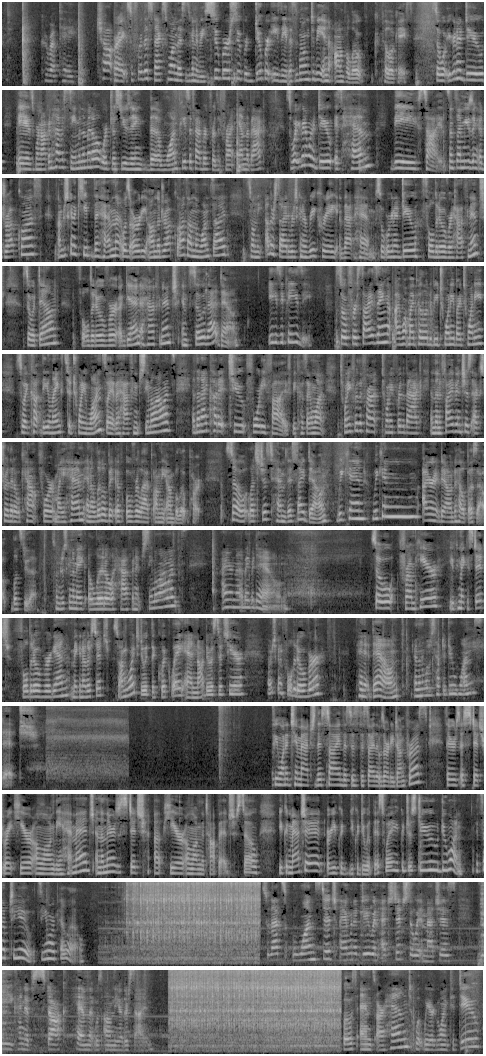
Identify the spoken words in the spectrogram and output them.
Karate chop. All right, so for this next one, this is gonna be super, super duper easy. This is going to be an envelope pillowcase. So what you're gonna do is we're not gonna have a seam in the middle. We're just using the one piece of fabric for the front and the back. So what you're gonna wanna do is hem the sides. Since I'm using a drop cloth, I'm just gonna keep the hem that was already on the drop cloth on the one side. So on the other side, we're just gonna recreate that hem. So what we're gonna do, fold it over half an inch, sew it down, fold it over again a half an inch, and sew that down. Easy peasy. So for sizing, I want my pillow to be 20 by 20, so I cut the length to 21, so I have a half inch seam allowance, and then I cut it to 45 because I want 20 for the front, 20 for the back, and then 5 inches extra that will count for my hem and a little bit of overlap on the envelope part. So let's just hem this side down. We can, we can iron it down to help us out. Let's do that. So I'm just gonna make a little half an inch seam allowance, iron that baby down. So from here, you can make a stitch, fold it over again, make another stitch. So I'm going to do it the quick way and not do a stitch here. I'm just going to fold it over, pin it down, and then we'll just have to do one stitch. You wanted to match this side, this is the side that was already done for us. There's a stitch right here along the hem edge, and then there's a stitch up here along the top edge. So you can match it, or you could you could do it this way. You could just do do one. It's up to you. It's your pillow. So that's one stitch. I am going to do an edge stitch so it matches the kind of stock hem that was on the other side. Both ends are hemmed, what we are going to do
